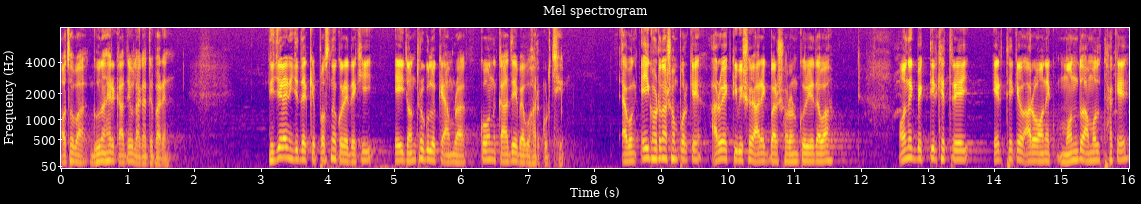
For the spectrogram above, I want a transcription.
অথবা গুনাহের কাজেও লাগাতে পারেন। নিজেরাই নিজেদেরকে প্রশ্ন করে দেখি, এই যন্ত্রগুলোকে আমরা কোন কাজে ব্যবহার করছি। এবং এই ঘটনা সম্পর্কে আরও একটি বিষয় আরেকবার স্মরণ করিয়ে দেওয়া। অনেক ব্যক্তির ক্ষেত্রে এর থেকেও আরও অনেক মন্দ আমল থাকে,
